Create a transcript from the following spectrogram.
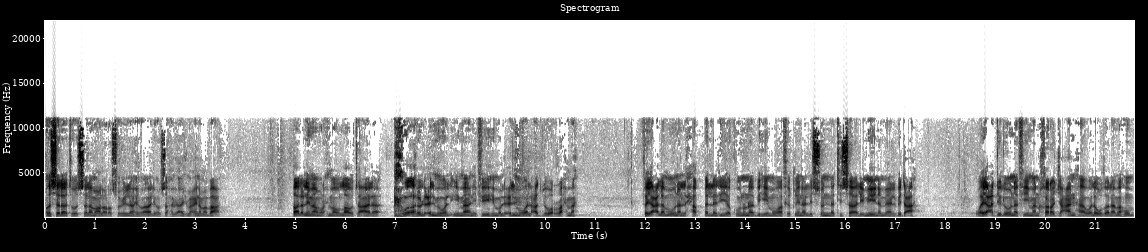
wالsalaaةu waالsalaamu عlى rasuuli اllahi وآlih وصaxbi أجmaciin ama bacd qala اlimaamu raximah اllahu tacaala waأhlu اlcilmi wاliimaani fihim اlcilm wاlcadl wالraxmة fayaclamuuna alxaq aladi yakunuuna bihi muwaafiqiina liلsunaةi saalimiina min albidcة wayacdiluuna fi man kharaja canha walow dalamahm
